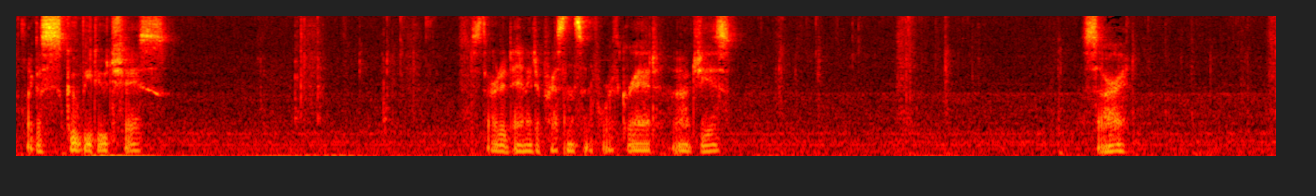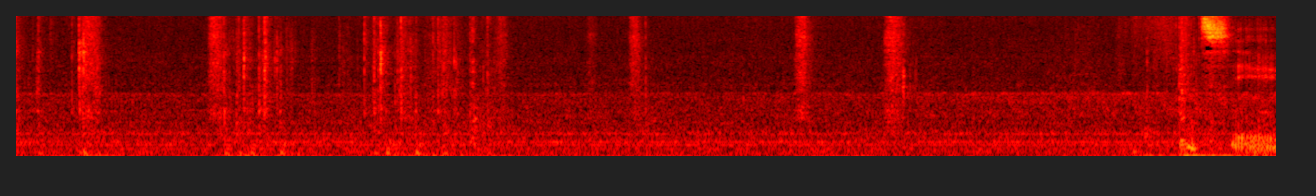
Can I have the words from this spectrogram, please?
It's like a Scooby Doo chase. Started antidepressants in fourth grade. Oh, jeez. Sorry. Let's see.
